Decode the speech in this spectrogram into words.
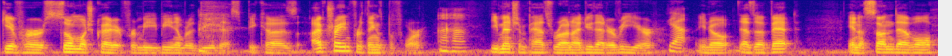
give her so much credit for me being able to do this because I've trained for things before. Uh huh. You mentioned Pat's run. I do that every year. Yeah. You know, as a vet and a Sun Devil,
